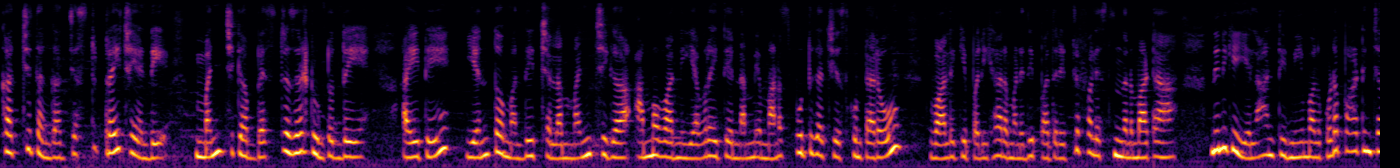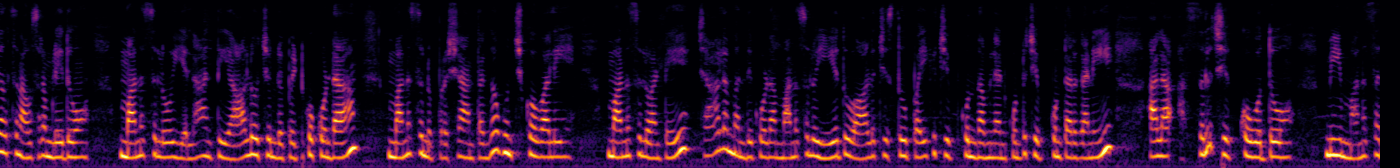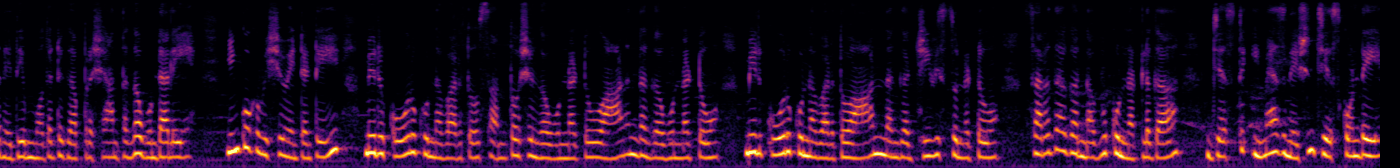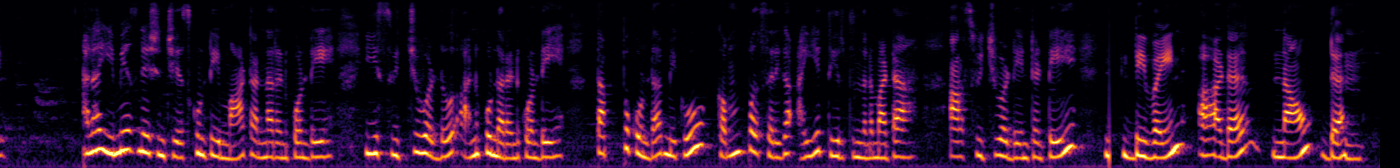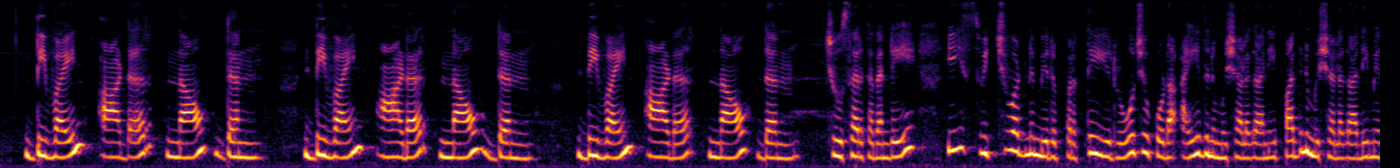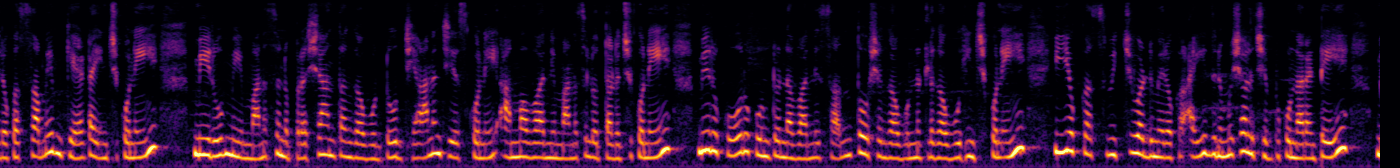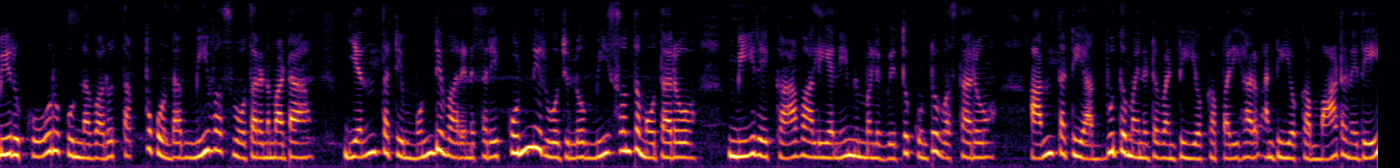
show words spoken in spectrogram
ఖచ్చితంగా జస్ట్ ట్రై చేయండి. మంచిగా బెస్ట్ రిజల్ట్ ఉంటుంది. అయితే ఎంతోమంది చాలా మంచిగా అమ్మవారిని ఎవరైతే నమ్మి మనస్ఫూర్తిగా చేసుకుంటారో వాళ్ళకి పరిహారం అనేది పది రెట్లు ఫలిస్తుందన్నమాట. దీనికి ఎలాంటి నియమాలు కూడా పాటించాల్సిన అవసరం లేదు. మనసులో ఎలాంటి ఆలోచనలు పెట్టుకోకుండా మనసును ప్రశాంతంగా ఉంచుకోవాలి. మనసులో అంటే చాలామంది కూడా మనసులో ఏదో ఆలోచిస్తూ పైకి చెప్పుకుందాంలే అనుకుంటూ చెప్పుకుంటారు కానీ అలా అస్సలు చెప్పుకోవద్దు. మీ మనసు అనేది మొదటగా ప్రశాంతంగా ఉండాలి. ఇంకొక విషయం ఏంటంటే మీరు కోరుకున్న వారితో సంతోషంగా ఉన్నట్టు ఆనందంగా ఉన్నట్టు మీరు కోరుకున్న వారితో ఆనందంగా జీవిస్తున్నట్టు సరదాగా నవ్వుకున్నట్లుగా జస్ట్ ఇమాజినేషన్ చేసుకోండి. అలా ఇమేజినేషన్ చేసుకుంటే ఈ మాట అన్నారనుకోండి ఈ స్విచ్ వర్డ్ అనుకున్నారనుకోండి తప్పకుండా మీకు కంపల్సరిగా అయ్యే తీరుతుందనమాట ఆ స్విచ్ వర్డ్ ఏంటంటే divine order now done divine order now done divine order now done divine order now done చూశారు కదండి. ఈ స్విచ్ వర్డ్ని మీరు ప్రతిరోజు కూడా ఐదు నిమిషాలు కానీ పది నిమిషాలు కానీ మీరు ఒక సమయం కేటాయించుకొని మీరు మీ మనసును ప్రశాంతంగా ఉంటూ ధ్యానం చేసుకొని అమ్మవారిని మనసులో తలుచుకొని మీరు కోరుకుంటున్న వారిని సంతోషంగా ఉన్నట్లుగా ఊహించుకొని ఈ యొక్క స్విచ్ వర్డ్ మీరు ఒక ఐదు నిమిషాలు చెప్పుకున్నారంటే మీరు కోరుకున్న వారు తప్పకుండా మీ వశం అవుతారనమాట ఎంతటి మొండి వారైనా సరే కొన్ని రోజుల్లో మీ సొంతం అవుతారో మీరే కావాలి అని మిమ్మల్ని వెతుక్కుంటూ వస్తారు. అంతటి అద్భుతమైనటువంటి ఈ యొక్క పరిహారం అంటే ఈ యొక్క మాట అనేది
